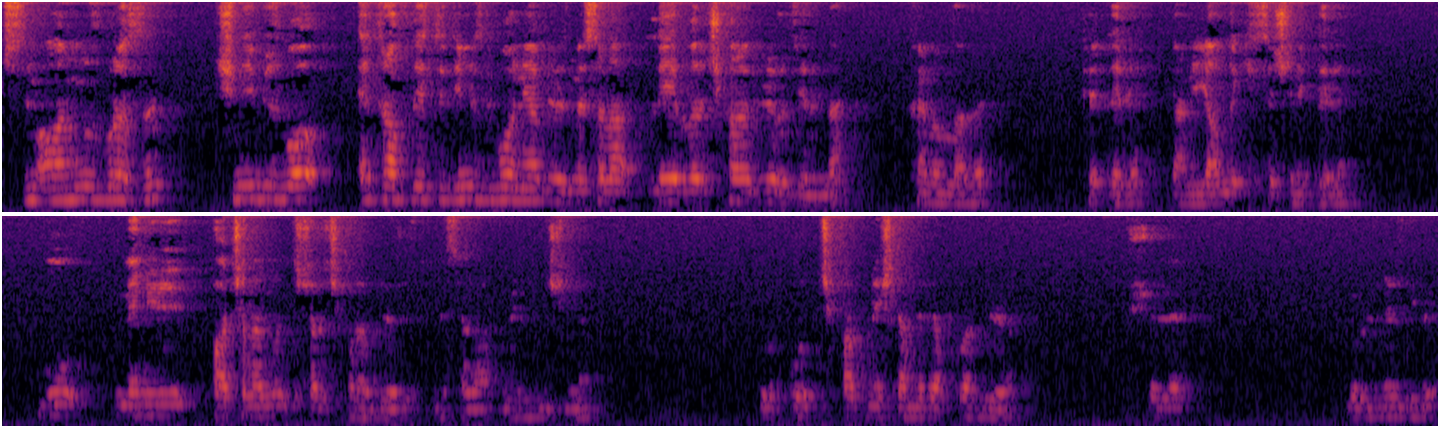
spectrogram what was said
çizim alanımız burası. Şimdi biz bu etrafta istediğimiz gibi oynayabiliriz. Mesela layer'ları çıkarabiliyoruz yerinden. Kanalları, petleri, yani yandaki seçenekleri. Bu menü parçalarını dışarı çıkarabiliyoruz. Mesela menünün içine grup grup çıkartma işlemleri yapılabiliyor. Şöyle gördüğünüz gibi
